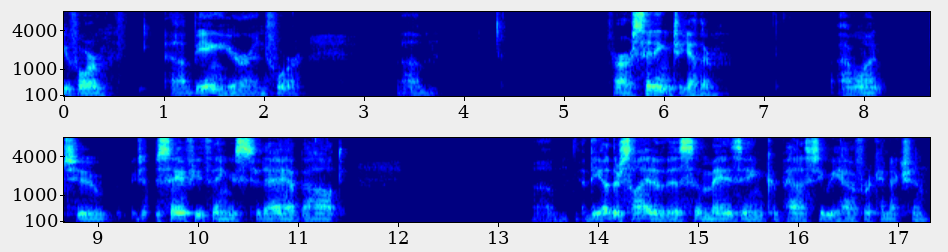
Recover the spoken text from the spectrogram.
you for uh, being here and for um, for our sitting together. I want to just say a few things today about um, the other side of this amazing capacity we have for connection.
